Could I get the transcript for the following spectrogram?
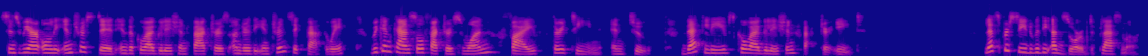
Since we are only interested in the coagulation factors under the intrinsic pathway, we can cancel factors 1, 5, 13, and 2. That leaves coagulation factor 8. Let's proceed with the adsorbed plasma.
